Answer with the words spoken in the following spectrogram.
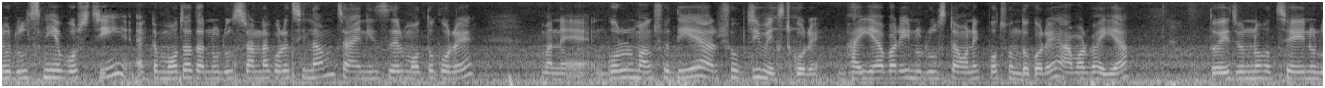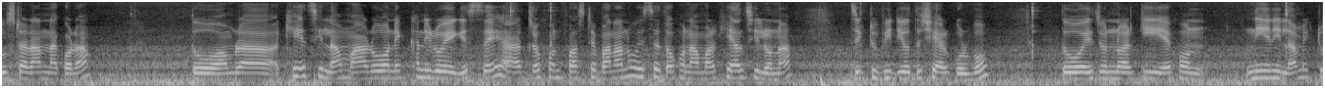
নুডলস নিয়ে বসছি। একটা মজাদার নুডলস রান্না করেছিলাম চাইনিজের মতো করে মানে গরুর মাংস দিয়ে আর সবজি মিক্সড করে। ভাইয়া আবার এই নুডলসটা অনেক পছন্দ করে, আমার ভাইয়া। তো এই জন্য হচ্ছে এই নুডলসটা রান্না করা। তো আমরা খেয়েছিলাম আরও অনেকখানি রয়ে গেছে। আর যখন ফার্স্টে বানানো হয়েছে, তখন আমার খেয়াল ছিল না যে একটু ভিডিওতে শেয়ার করব। তো এই জন্য আর কি এখন নিয়ে নিলাম একটু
